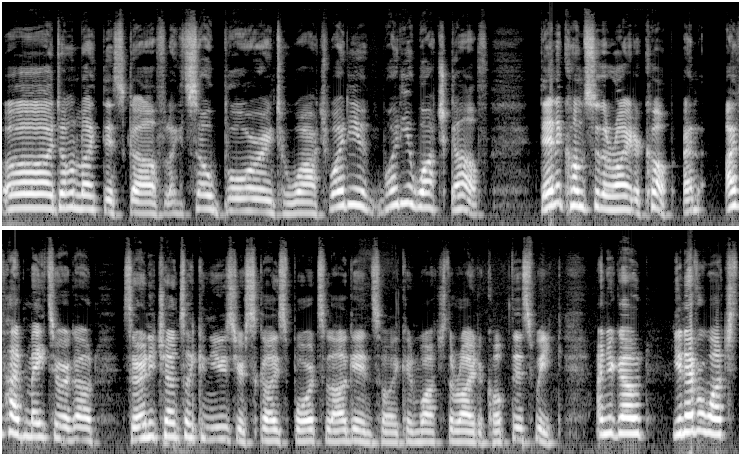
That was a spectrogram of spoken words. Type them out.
"Oh, I don't like this golf. Like it's so boring to watch. Why do you why do you watch golf?" Then it comes to the Ryder Cup and I've had mates who are going, "Is there any chance I can use your Sky Sports login so I can watch the Ryder Cup this week?" And you're going, "You never watch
